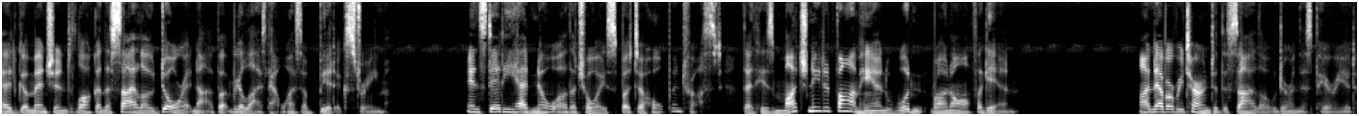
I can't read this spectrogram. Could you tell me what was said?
Edgar mentioned locking the silo door at night, but realized that was a bit extreme. Instead, he had no other choice but to hope and trust that his much needed farmhand wouldn't run off again. I never returned to the silo during this period.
